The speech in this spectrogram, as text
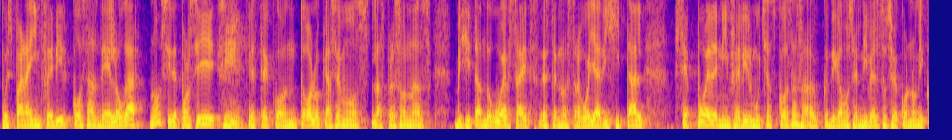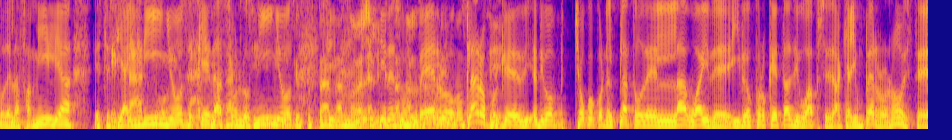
pues para inferir cosas del hogar, ¿no? Si de por sí, este, con todo lo que hacemos las personas visitando websites, este, nuestra huella digital, se pueden inferir muchas cosas, digamos el nivel socioeconómico de la familia, este, si hay niños, de qué edad son los niños, si, tienes un perro, claro, porque digo choco con el plato del agua y de y veo croquetas, digo ah, pues aquí hay un perro, ¿no? Este,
